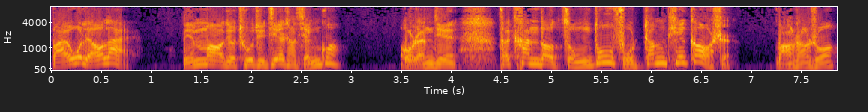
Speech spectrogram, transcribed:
百无聊赖。林茂就出去街上闲逛，偶然间，他看到总督府张贴告示，榜上说：“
